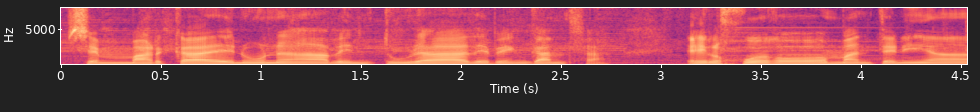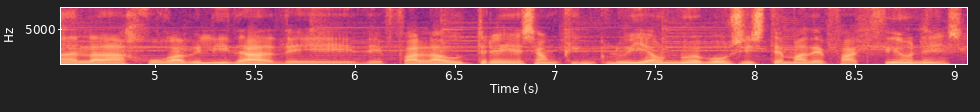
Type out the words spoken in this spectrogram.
se enmarca en una aventura de venganza. El juego mantenía la jugabilidad de, de Fallout 3, aunque incluía un nuevo sistema de facciones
